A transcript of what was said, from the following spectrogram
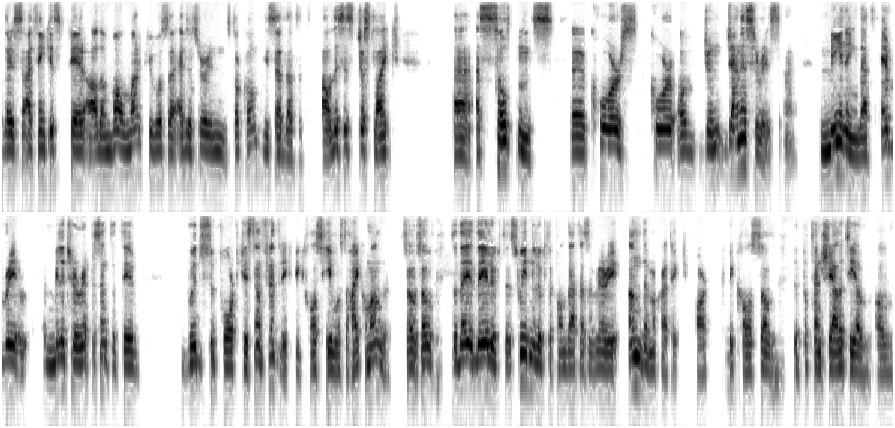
there's, I think it's Per Adam Wallmark, who was an editor in Stockholm. He said that, oh, this is just like uh, a sultan's uh, course core of janissaries, uh, meaning that every military representative would support Christian Frederick because he was the high commander. So, so, so they, they looked, Sweden looked upon that as a very undemocratic part because of the potentiality of, of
